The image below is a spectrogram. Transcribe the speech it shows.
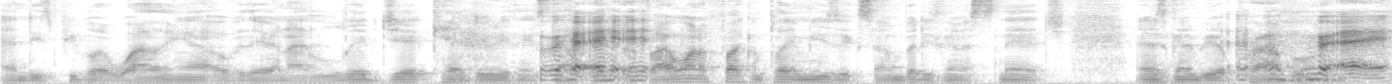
and these people are wilding out over there, and I legit can't do anything. Right. it. If I want to fucking play music, somebody's gonna snitch, and it's gonna be a problem, right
